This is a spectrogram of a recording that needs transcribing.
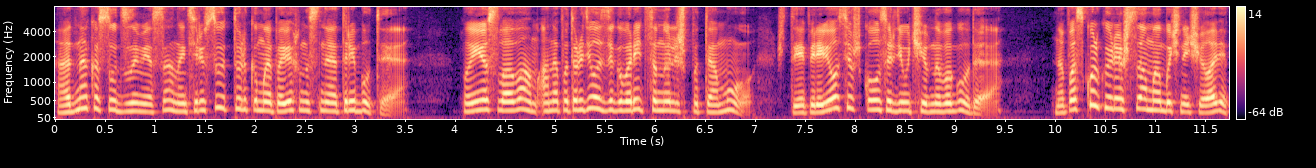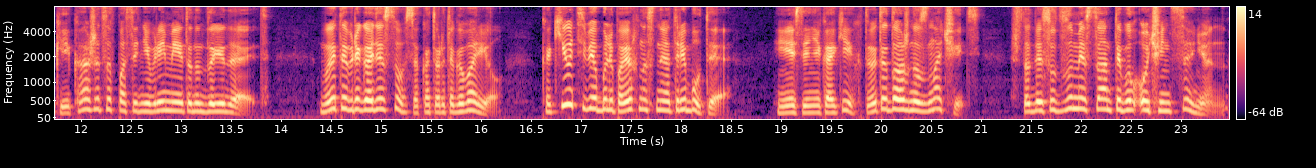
Однако Судзуми-сан интересует только мои поверхностные атрибуты. По ее словам, она потрудилась заговорить со мной лишь потому, что я перевелся в школу среди учебного года. Но поскольку лишь самый обычный человек, ей кажется, в последнее время это надоедает. В этой бригаде СОС, о которой ты говорил, какие у тебя были поверхностные атрибуты? Если никаких, то это должно значить, что для Судзуми-сан ты был очень ценен.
